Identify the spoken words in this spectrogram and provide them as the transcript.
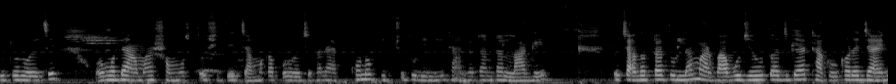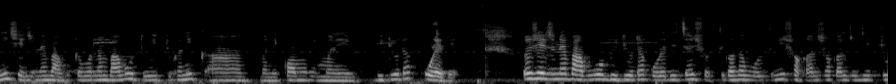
দুটো রয়েছে, ওর মধ্যে আমার সমস্ত শীতের জামা কাপড় রয়েছে, এখানে এখনও কিচ্ছু তুলিনি, ঠান্ডা ঠান্ডা লাগে। তো চাদরটা তুললাম। আর বাবু যেহেতু আজকে আর ঠাকুর ঘরে যায়নি সেই জন্য বাবুকে বললাম, বাবু, তুই একটুখানি মানে কম মানে ভিডিওটা করে দে। তো সেই জন্য বাবুও ভিডিওটা করে দিচ্ছে। সত্যি কথা বলতে কি, সকাল সকাল যদি একটু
